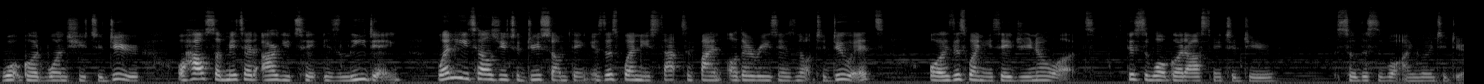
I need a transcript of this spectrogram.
what God wants you to do? Or how submitted are you to his leading? When he tells you to do something, is this when you start to find other reasons not to do it? Or is this when you say, Do you know what? This is what God asked me to do, so this is what I'm going to do.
